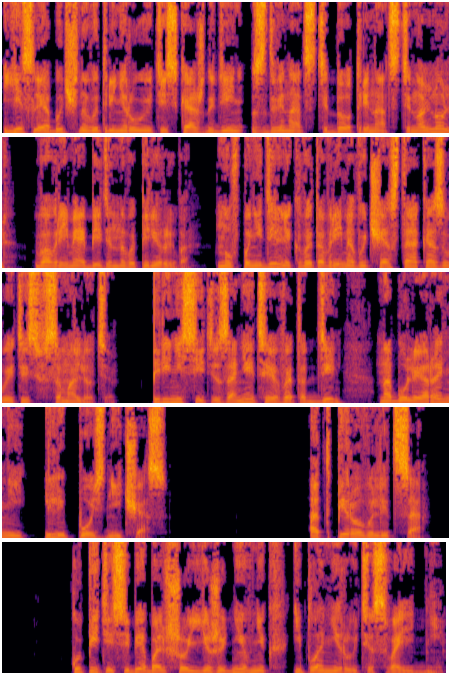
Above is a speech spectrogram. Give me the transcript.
если обычно вы тренируетесь каждый день с 12 до 13.00 во время обеденного перерыва, но в понедельник в это время вы часто оказываетесь в самолете. Перенесите занятия в этот день на более ранний или поздний час. От первого лица. Купите себе большой ежедневник и планируйте свои дни.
